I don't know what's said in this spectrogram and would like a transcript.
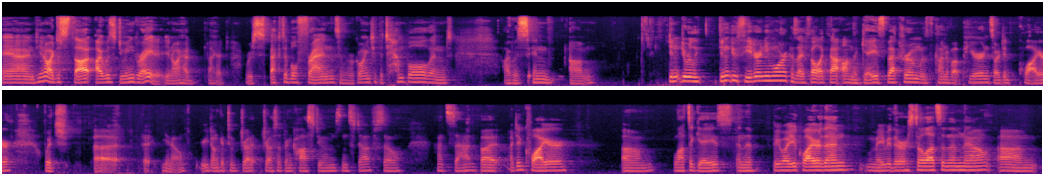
And, you know, I just thought I was doing great. You know, I had, I had respectable friends and we were going to the temple and I was in, um, didn't do really didn't do theater anymore because I felt like that on the gay spectrum was kind of up here, and so I did choir, which uh, you know you don't get to dress up in costumes and stuff, so that's sad. But I did choir, um, lots of gays in the BYU choir. Then maybe there are still lots of them now. Um,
